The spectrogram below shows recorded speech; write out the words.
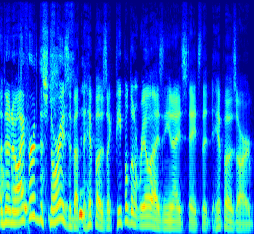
Oh, no, no, I've heard the stories about the hippos. Like, people don't realize in the United States that hippos are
